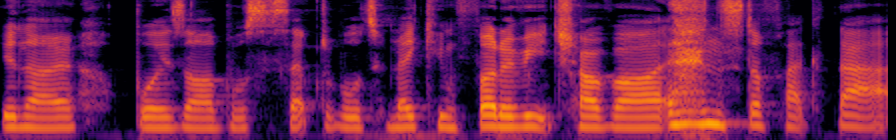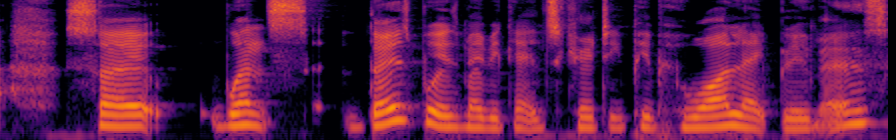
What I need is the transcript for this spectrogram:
you know boys are more susceptible to making fun of each other and stuff like that so once those boys maybe get insecurity people who are late bloomers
